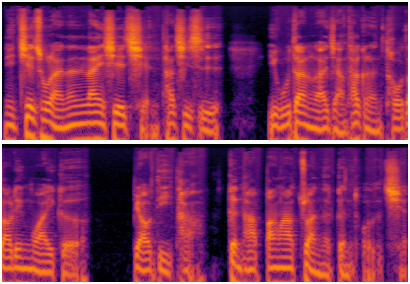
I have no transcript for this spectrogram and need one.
你借出来的那一些钱，他其实以吴大人来讲，他可能投到另外一个标的，他跟他帮他赚了更多的钱。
